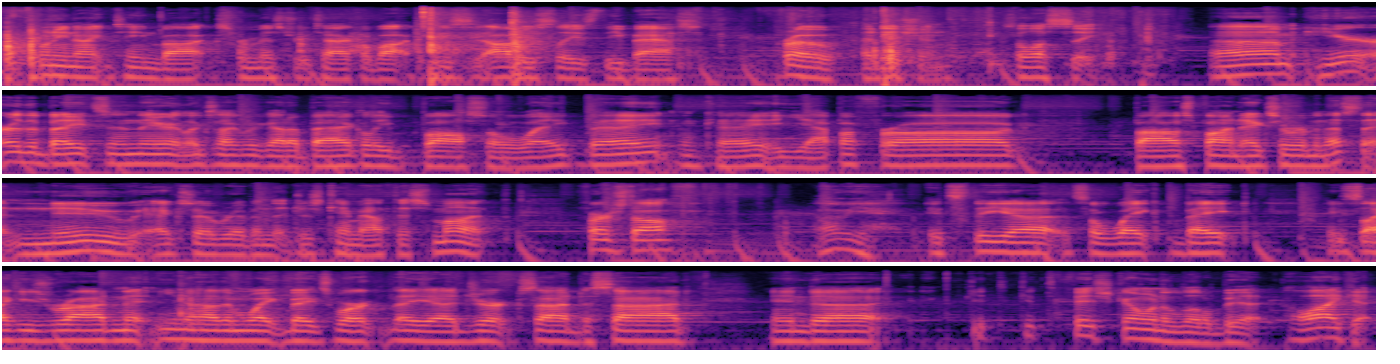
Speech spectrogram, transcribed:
2019 box for Mystery Tackle Box. This is obviously is the Bass Pro Edition. So let's see. Um, here are the baits in there. It looks like we got a Bagley Bossa wake bait. Okay, a Yappa Frog, Biospawn Exo Ribbon. That's that new Exo Ribbon that just came out this month. First off, oh yeah, it's the uh, it's a wake bait. It's like he's riding it. You know how them wake baits work. They uh, jerk side to side and uh, get get the fish going a little bit. I like it.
